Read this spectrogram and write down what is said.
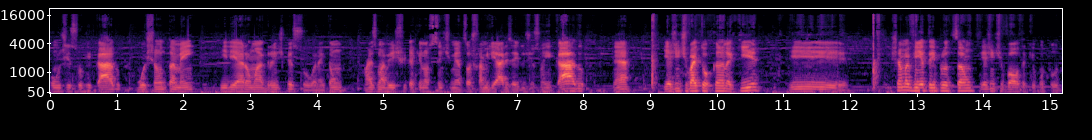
com o Gilson Ricardo, mostrando também que ele era uma grande pessoa, né? Então, mais uma vez, fica aqui nossos sentimentos aos familiares aí do Gilson Ricardo, né? E a gente vai tocando aqui e Chama a vinheta aí, produção, e a gente volta aqui com tudo.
